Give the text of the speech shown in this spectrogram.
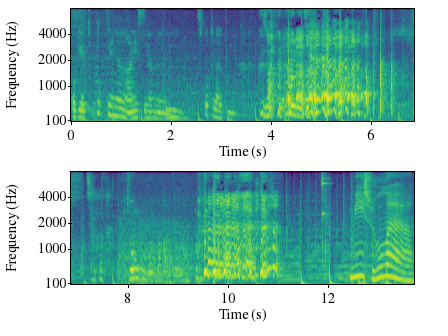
거기에 톡톡 튀는 아니스 향은 음. 스포트라이트입니까? 그죠? 그런 거죠. 최고다. 좋은 곡일 것 같아요. 미술랑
